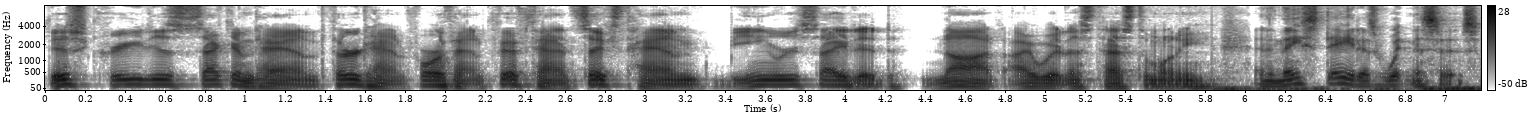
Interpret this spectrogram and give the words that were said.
This creed is second hand, third hand, fourth hand, fifth hand, sixth hand being recited, not eyewitness testimony. And then they stayed as witnesses,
